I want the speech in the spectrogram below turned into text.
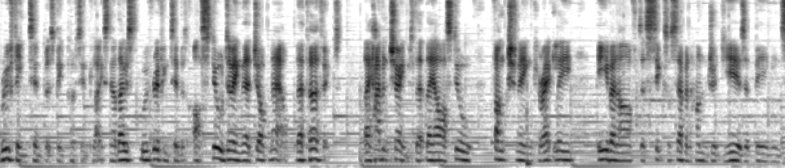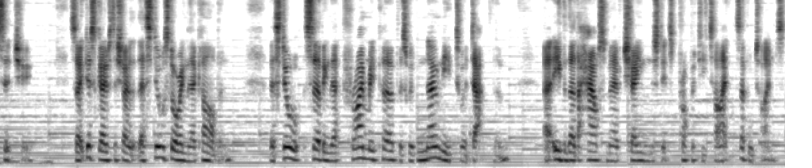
roofing timbers being put in place. Now, those roofing timbers are still doing their job now. They're perfect. They haven't changed. That they are still functioning correctly, even after six or seven hundred years of being in situ. So it just goes to show that they're still storing their carbon they're still serving their primary purpose with no need to adapt them, uh, even though the house may have changed its property type several times.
